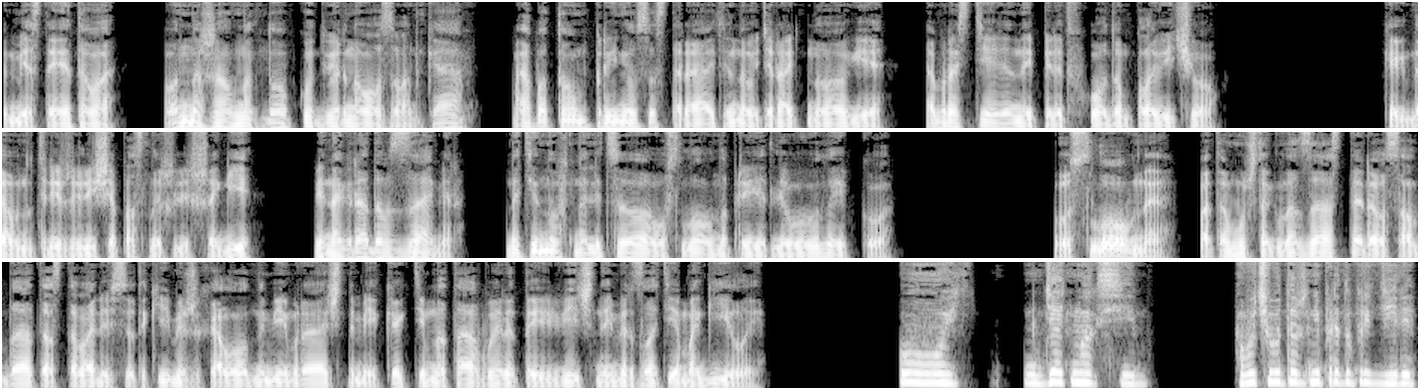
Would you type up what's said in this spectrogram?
Вместо этого он нажал на кнопку дверного звонка, а потом принялся старательно утирать ноги, обрастеленный перед входом половичок. Когда внутри жилища послышались шаги, Виноградов замер, натянув на лицо условно приветливую улыбку. Условно, потому что глаза старого солдата оставались все такими же холодными и мрачными, как темнота, вырытой в вечной мерзлоте могилы. «Ой, дядь Максим, а вы чего даже не предупредили?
